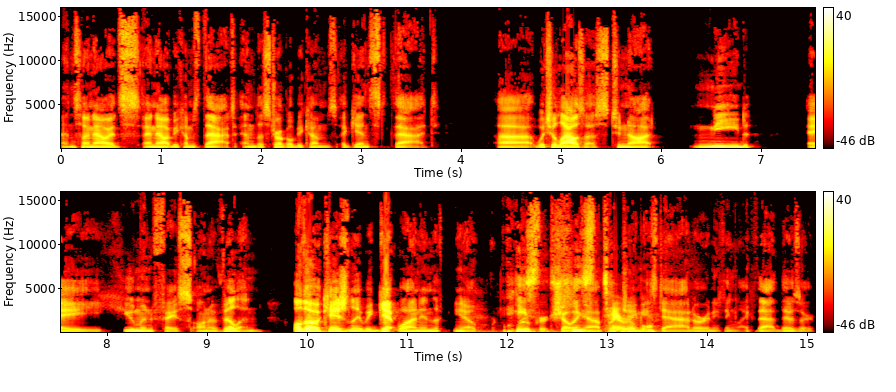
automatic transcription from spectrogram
and so now it's and now it becomes that and the struggle becomes against that uh, which allows us to not need a human face on a villain although occasionally we get one in the you know he's, Rupert showing up terrible. or Jamie's dad or anything like that those are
